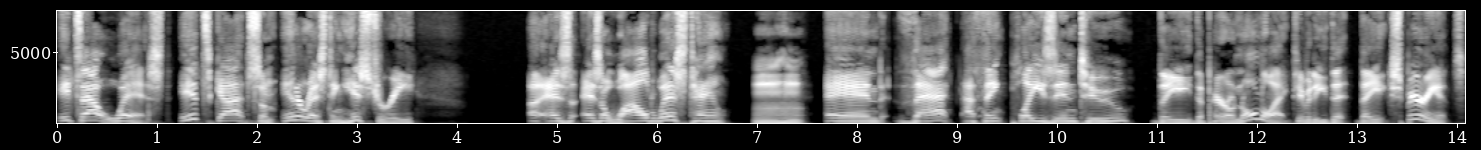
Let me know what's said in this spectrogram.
it's out west, it's got some interesting history uh, as as a Wild West town, mm-hmm. and that I think plays into the the paranormal activity that they experience,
